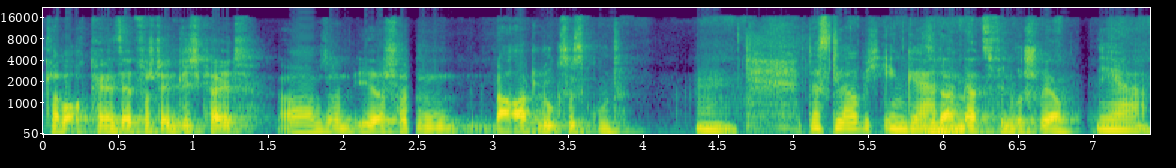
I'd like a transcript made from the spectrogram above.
glaube auch keine Selbstverständlichkeit, ähm, sondern eher schon eine Art Luxusgut. Hm. Das glaube ich Ihnen gerne. Also da mehr zu finden wird schwer. Ja.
